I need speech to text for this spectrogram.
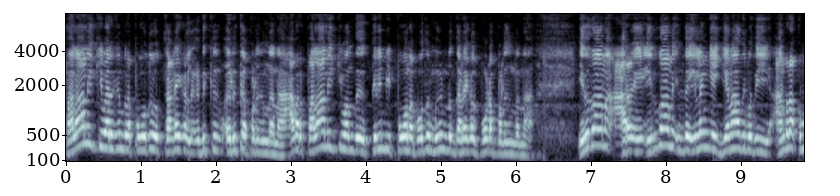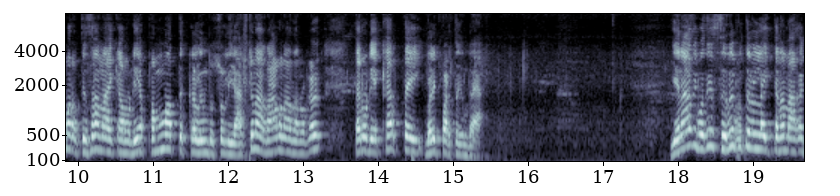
பலாலிக்கு வருகின்ற போது தடைகள் எடுக்க எடுக்கப்படுகின்றன. அவர் பலாலிக்கு வந்து திரும்பி போன போது மீண்டும் தடைகள் போடப்படுகின்றன. இதுதான் இதுதான் இந்த இலங்கை ஜனாதிபதி அனுராகுமார் திசாநாயக்கனுடைய பம்மாத்துக்கள் என்று சொல்லி அர்ச்சனா ராமநாதன் அவர்கள் தன்னுடைய கருத்தை வெளிப்படுத்துகின்றார். ஜனாதிபதி சிறுபிள்ளைத்தனமாக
